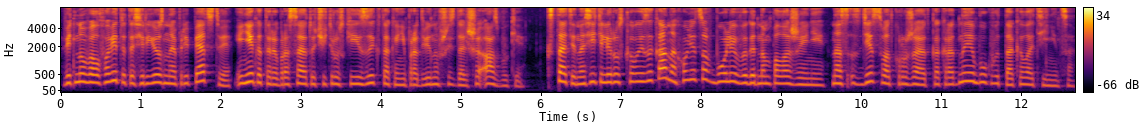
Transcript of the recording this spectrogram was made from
Ведь новый алфавит – это серьезное препятствие, и некоторые бросают учить русский язык, так и не продвинувшись дальше азбуки. Кстати, носители русского языка находятся в более выгодном положении. Нас с детства окружают как родные буквы, так и латиница.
